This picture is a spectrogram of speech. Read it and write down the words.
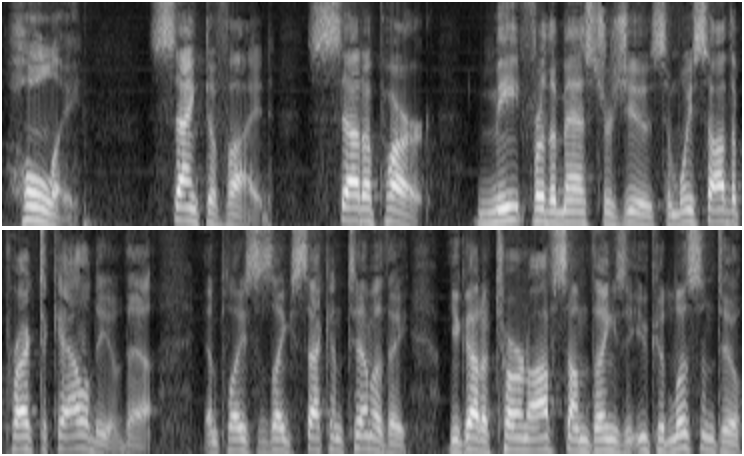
holy, sanctified, set apart, meet for the master's use. And we saw the practicality of that in places like 2 Timothy. You got to turn off some things that you could listen to.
